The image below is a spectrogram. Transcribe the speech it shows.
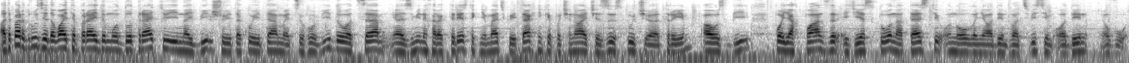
А тепер, друзі, давайте перейдемо до третьої найбільшої такої теми цього відео. Це е, зміни характеристик німецької техніки, починаючи з Стуч 3 AUSB по Яхпанзер Є100 на тесті оновлення 1.28.1 Вот.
